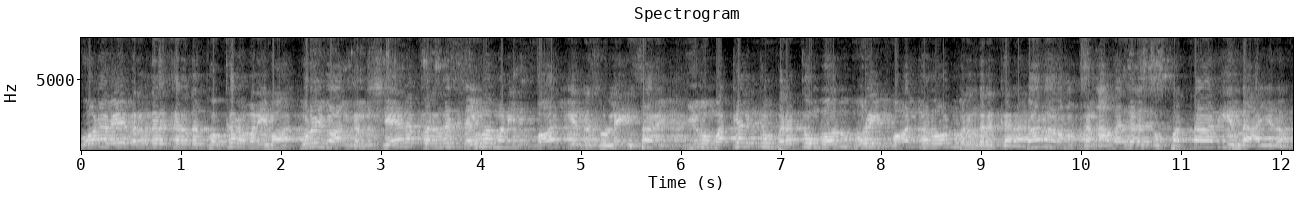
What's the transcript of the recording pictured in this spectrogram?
கூடவே பிறந்திருக்கிறது கொக்கரமணி வாள். குறைவாள்கள். சேர பிறந்த செல்வமணி வாள் என்று சொல்லி சரி. இரு மக்களுக்கும் பிறக்கும் போது உரை வாள்களோடு பிறந்திருக்கிறார். தாராள மக்கள். அவர்களுக்கு பத்தாணி இந்த ஆயுதம்.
